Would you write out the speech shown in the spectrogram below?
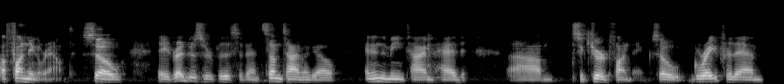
a funding round. So they registered for this event some time ago, and in the meantime had um, secured funding. So great for them.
